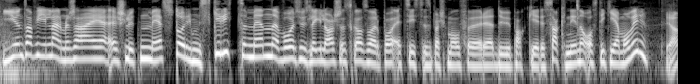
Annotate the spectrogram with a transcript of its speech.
Juntafil nærmer seg slutten med stormskritt, men vår huslege Lars skal svare på et siste spørsmål før du pakker sakene dine og stikker hjemover. Ja.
